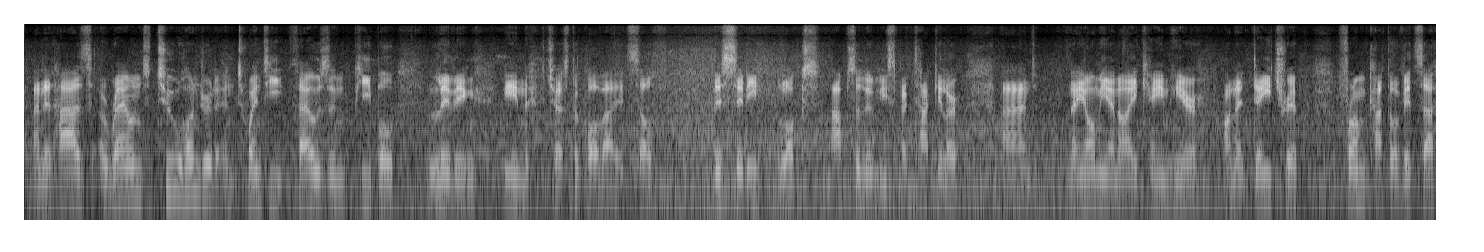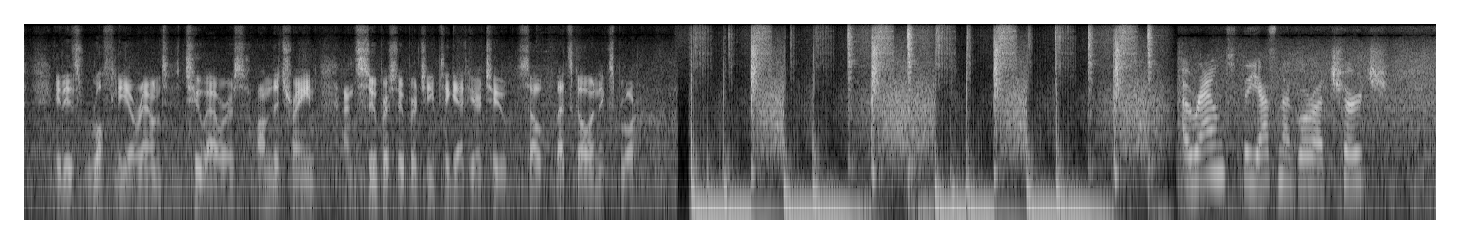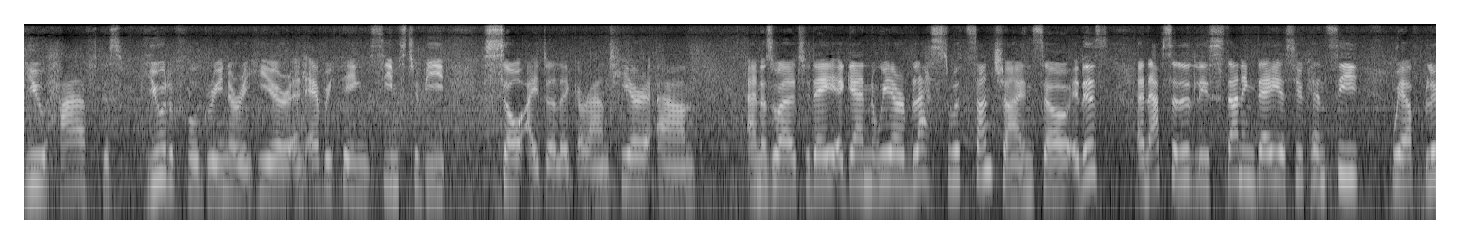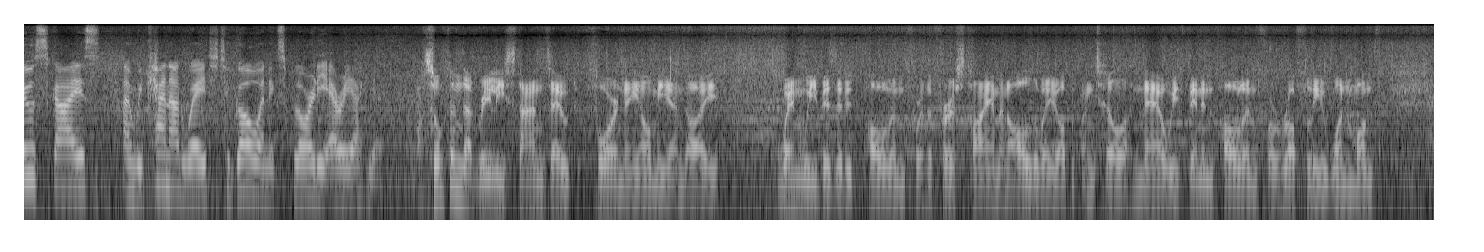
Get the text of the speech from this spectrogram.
and it has around 220,000 people living in Częstochowa itself. This city looks absolutely spectacular and Naomi and I came here on a day trip from Katowice. It is roughly around two hours on the train and super, super cheap to get here too. So let's go and explore. Around the Jasna Gora church, you have this beautiful greenery here and everything seems to be so idyllic around here. Um, and as well today again we are blessed with sunshine so it is an absolutely stunning day as you can see. We have blue skies and we cannot wait to go and explore the area here. Something that really stands out for Naomi and I when we visited Poland for the first time and all the way up until now we've been in Poland for roughly one month.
